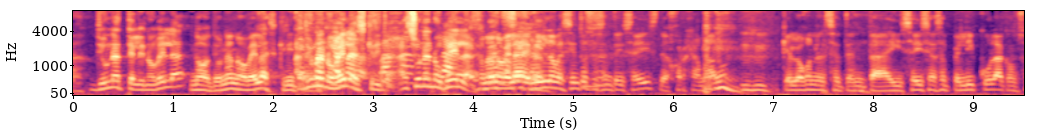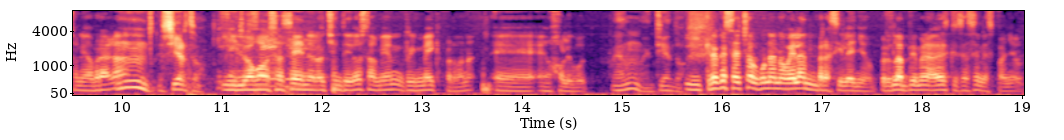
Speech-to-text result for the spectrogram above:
una, de una telenovela. No, de una novela escrita. Ah, de Es una novela Amado. escrita. Ajá, Ah, es una claro, novela. es una novela de Sí. 1966 de Jorge Amado, que luego en el 76 se hace película con Sonia Braga. Mm, es cierto. Y luego se hace en el 82 también, remake, perdona, eh, en Hollywood. Mm, entiendo. Y creo que se ha hecho alguna novela en brasileño, pero es la primera vez que se hace en español.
